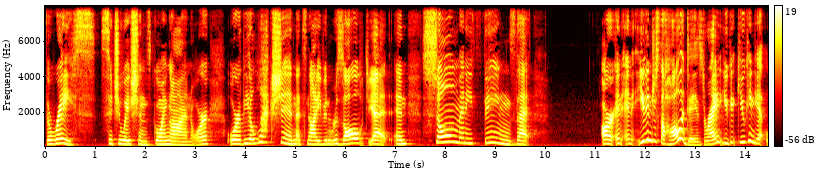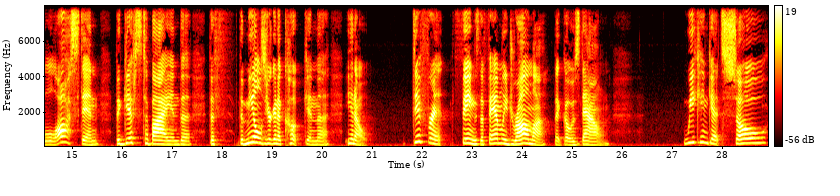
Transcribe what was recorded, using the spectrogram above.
the race situations going on or or the election that's not even resolved yet and so many things that are and, and even just the holidays right you get you can get lost in the gifts to buy and the the the meals you're going to cook and the you know different things the family drama that goes down we can get so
